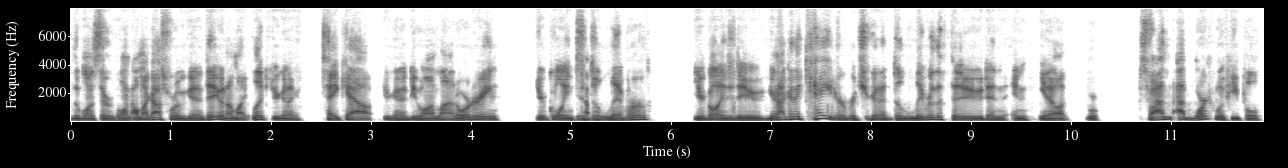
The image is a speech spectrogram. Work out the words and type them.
the ones that were going, Oh my gosh, what are we going to do? And I'm like, look, you're going to take out, you're going to do online ordering, you're going to yep. deliver, you're going to do, you're not going to cater, but you're going to deliver the food. And, and, you know, so I'm, I'm working with people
